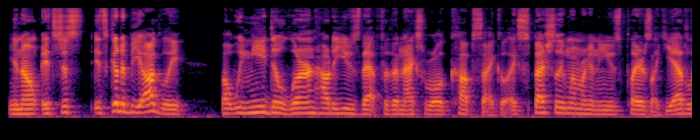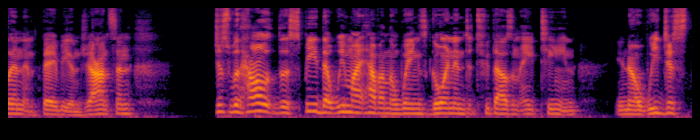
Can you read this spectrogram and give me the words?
You know, it's just it's going to be ugly but we need to learn how to use that for the next World Cup cycle, especially when we're going to use players like Yedlin and Fabian Johnson. Just with how the speed that we might have on the wings going into 2018, you know, we just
